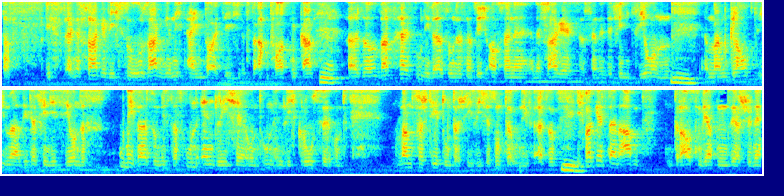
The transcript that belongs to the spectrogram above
Das ist eine Frage, die ich so, sagen wir, nicht eindeutig jetzt beantworten kann. Ja. Also was heißt Universum? Das ist natürlich auch so eine, eine Frage, das ist eine Definition. Mhm. Man glaubt immer, die Definition, das Universum ist das Unendliche und unendlich Große und man versteht Unterschiedliches unter Universum. Mhm. Ich war gestern Abend draußen, wir hatten sehr schöne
